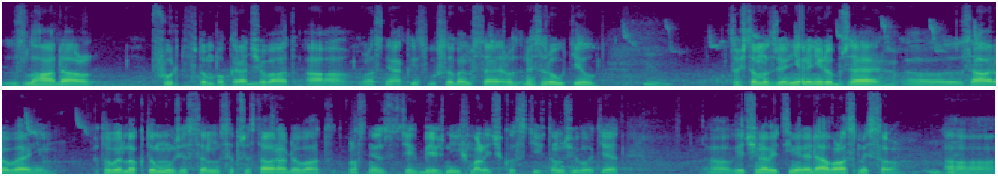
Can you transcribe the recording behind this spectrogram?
zvládal furt v tom pokračovat a vlastně nějakým způsobem se nezroutil. Což samozřejmě není dobře, eh, zároveň to vedlo k tomu, že jsem se přestal radovat vlastně z těch běžných maličkostí v tom životě. Eh, Většina věcí mi nedávala smysl a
